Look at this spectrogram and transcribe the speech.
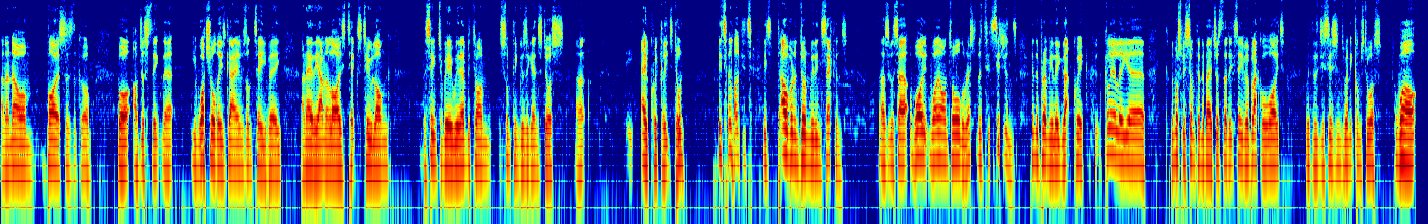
and I know I'm biased as they come, but I just think that you watch all these games on TV and how they analyse takes too long. They seem to be with every time something goes against us, and how quickly it's done. It's like it's it's over and done within seconds. I was going to say, why why aren't all the rest of the decisions in the Premier League that quick? Clearly, uh, there must be something about us that it's either black or white with the decisions when it comes to us. Well,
